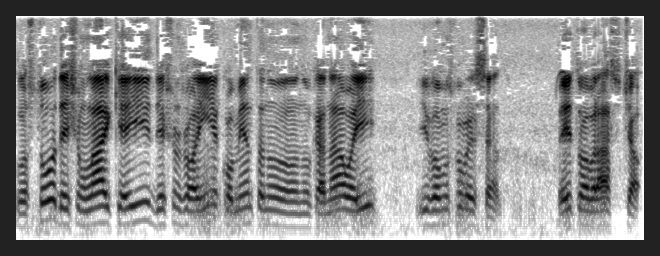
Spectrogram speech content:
Gostou? Deixa um like aí, deixa um joinha, comenta no, no canal aí e vamos conversando. Feito, um abraço, tchau.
